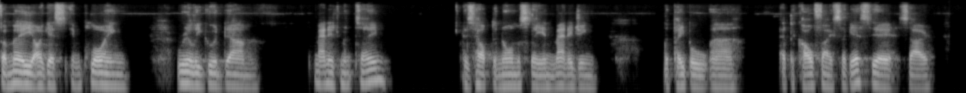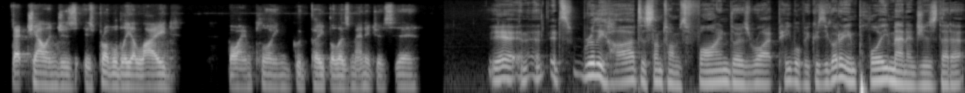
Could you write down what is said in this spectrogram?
for me, I guess employing really good um, management team has helped enormously in managing the people uh, at the coalface, I guess. Yeah. So that challenge is, is probably allayed by employing good people as managers. Yeah. Yeah, and it's really hard to sometimes find those right people because you've got to employ managers that are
